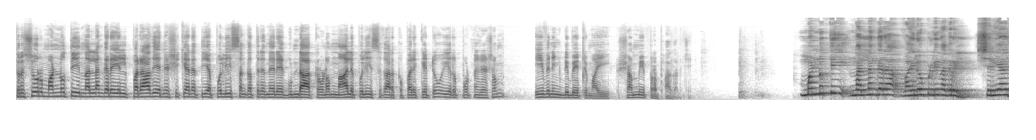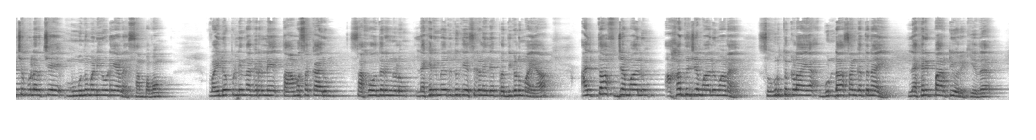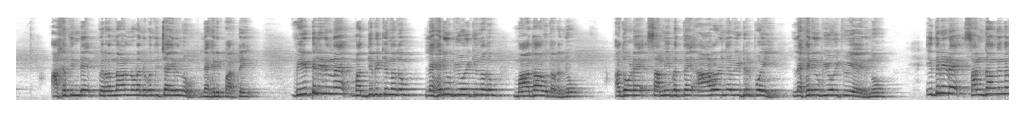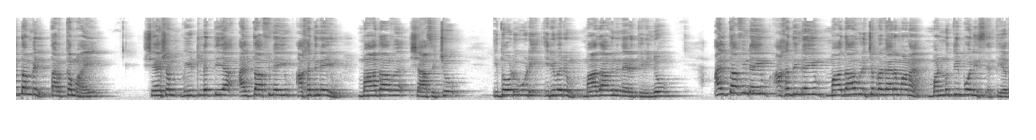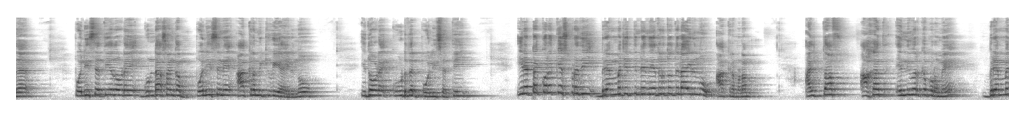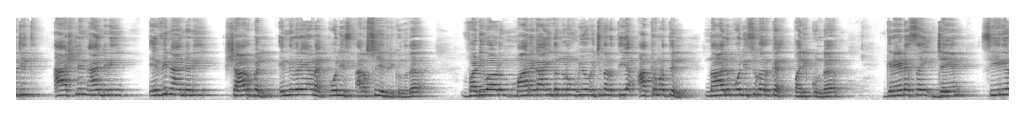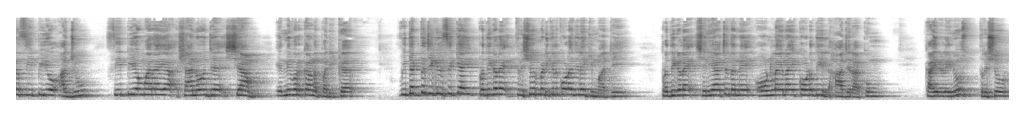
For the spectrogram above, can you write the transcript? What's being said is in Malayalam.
തൃശൂർ മണ്ണുത്തി നല്ലങ്കരയിൽ പരാതി അന്വേഷിക്കാനെത്തിയ പോലീസ് സംഘത്തിന് നേരെ ഗുണ്ടാക്രമണം. നാല് പോലീസുകാർക്ക് പരിക്കേറ്റു. ഈ റിപ്പോർട്ടിന് ശേഷം ഈവനിംഗ് ഡിബേറ്റുമായി ഷമ്മി പ്രഭാകർജി മണ്ണുത്തി നല്ലങ്കര വൈലോപ്പള്ളി നഗറിൽ ശനിയാഴ്ച പുലർച്ചെ മൂന്ന് മണിയോടെയാണ് സംഭവം. വൈലോപ്പള്ളി നഗറിലെ താമസക്കാരും സഹോദരങ്ങളും ലഹരിമരുന്ന് കേസുകളിലെ പ്രതികളുമായ അൽതാഫ് ജമാലും അഹദ് ജമാലുമാണ് സുഹൃത്തുക്കളായ ഗുണ്ടാ സംഘത്തിനായി ലഹരി പാർട്ടി ഒരുക്കിയത്. അഹദിന്റെ പിറന്നാളിനോടനുബന്ധിച്ചായിരുന്നു ലഹരി പാർട്ടി. വീട്ടിലിരുന്ന് മദ്യപിക്കുന്നതും ലഹരി ഉപയോഗിക്കുന്നതും മാതാവ് തടഞ്ഞു. അതോടെ സമീപത്തെ ആളൊഴിഞ്ഞ വീട്ടിൽ പോയി ലഹരി ഉപയോഗിക്കുകയായിരുന്നു. ഇതിനിടെ സംഘാംഗങ്ങൾ തമ്മിൽ തർക്കമായി. ശേഷം വീട്ടിലെത്തിയ അൽത്താഫിനെയും അഹദിനെയും മാതാവ് ശാസിച്ചു. ഇതോടുകൂടി ഇരുവരും മാതാവിന് നേരെ തിരിഞ്ഞു. അൽത്താഫിന്റെയും അഹദിന്റെയും മാതാവ് വിളിച്ച പ്രകാരമാണ് മണ്ണുത്തി പോലീസ് എത്തിയത്. പോലീസ് എത്തിയതോടെ ഗുണ്ടാ സംഘം പോലീസിനെ ആക്രമിക്കുകയായിരുന്നു. ഇതോടെ കൂടുതൽ പോലീസ് എത്തി ഇരട്ടക്കൊലക്കേസ് പ്രതി ബ്രഹ്മജിത്തിന്റെ നേതൃത്വത്തിലായിരുന്നു ആക്രമണം. അൽതാഫ് അഹദ് എന്നിവർക്ക് പുറമെ ബ്രഹ്മജിത്ത് ആഷ്ലിൻ ആന്റണി എവിൻ ആന്റണി ഷാർബൽ എന്നിവരെയാണ് പോലീസ് അറസ്റ്റ് ചെയ്തിരിക്കുന്നത്. വടിവാളും മാരകായുധങ്ങളും ഉപയോഗിച്ച് നടത്തിയ ആക്രമണത്തിൽ നാല് പോലീസുകാർക്ക് പരിക്കുണ്ട്. Grade S I Jayan senior C P O Aju C P ഒമാരായ Shanoj Shyam എന്നിവർക്കാണ് പരിക്ക്. വിദഗ്ധ ചികിത്സയ്ക്കായി പ്രതികളെ തൃശൂർ മെഡിക്കൽ കോളേജിലേക്ക് മാറ്റി. പ്രതികളെ ശനിയാഴ്ച തന്നെ ഓൺലൈനായി കോടതിയിൽ ഹാജരാക്കും. കൈരളി ന്യൂസ് തൃശൂർ.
